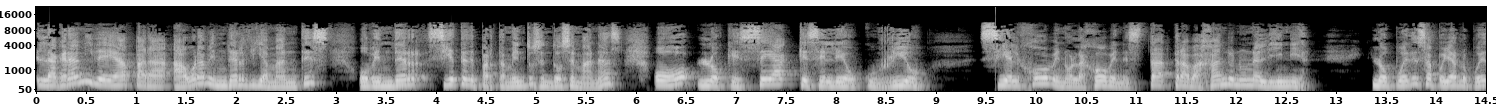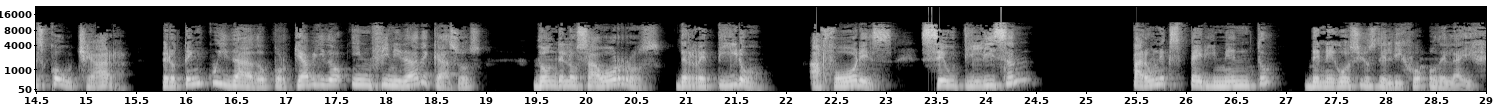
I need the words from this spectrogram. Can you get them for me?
la gran idea para ahora vender diamantes o vender siete departamentos en dos semanas o lo que sea que se le ocurrió. Si el joven o la joven está trabajando en una línea, lo puedes apoyar, lo puedes coachear, pero ten cuidado porque ha habido infinidad de casos donde los ahorros de retiro, afores, se utilizan para un experimento de negocios del hijo o de la hija.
